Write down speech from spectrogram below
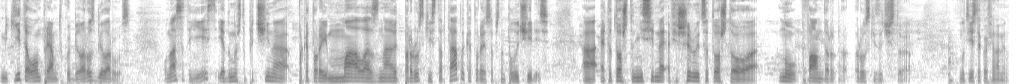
Микита, он прям такой белорус-белорус. У нас это есть. Я думаю, что причина, по которой мало знают про русские стартапы, которые, собственно, получились, а, это то, что не сильно афишируется то, что, ну, фаундер русский зачастую. Вот есть такой феномен.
